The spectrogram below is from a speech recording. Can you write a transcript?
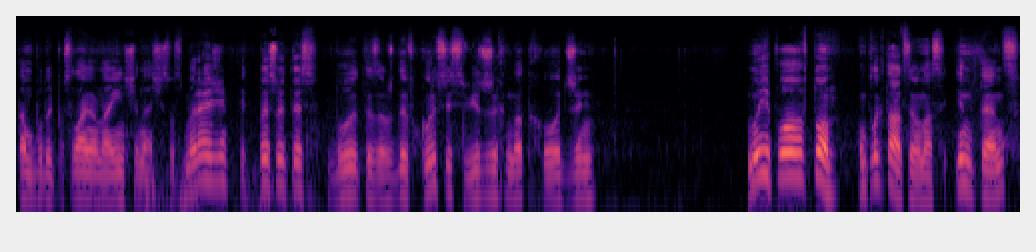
там будуть посилання на інші наші соцмережі. Підписуйтесь, будете завжди в курсі свіжих надходжень. Ну і по авто. Комплектація у нас Intense.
